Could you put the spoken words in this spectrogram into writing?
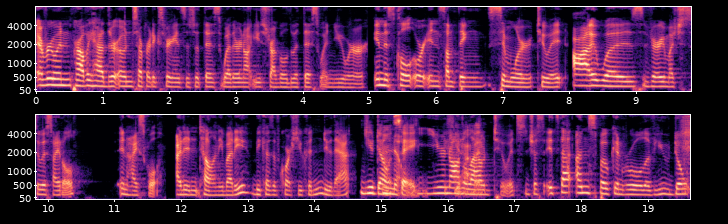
everyone probably had their own separate experiences with this, whether or not you struggled with this when you were in this cult or in something similar to it. I was very much suicidal in high school. I didn't tell anybody because of course you couldn't do that. You don't no, say. you're not you allowed to. It's just it's that unspoken rule of you don't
